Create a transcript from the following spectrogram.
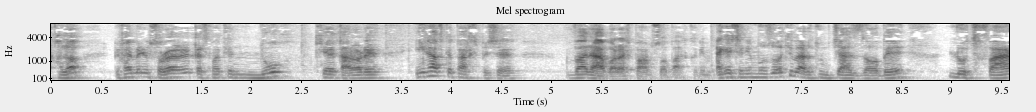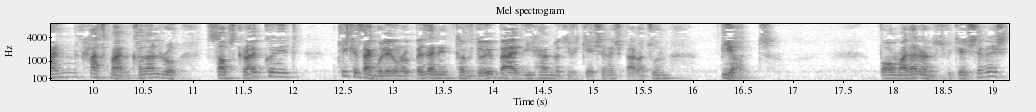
حالا می‌خوایم بریم سراغ قسمت 9 که قرار این هفته پخش بشه و دربارش با هم صحبت کنیم. اگه چنین موضوعاتی براتون جذابه لطفا حتما کانال رو subscribe کنید تیک زنگوله اون رو بزنید تا ویدیوی بعدی هم notification ش براتون بیاد. با اومدن notification ش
